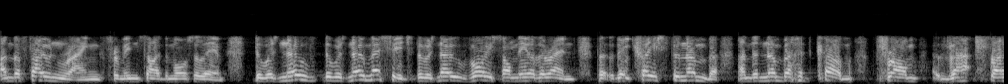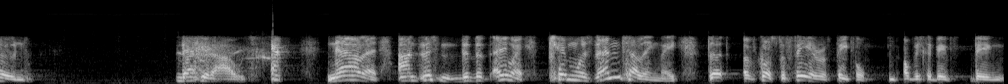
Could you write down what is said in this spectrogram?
and the phone rang from inside the mausoleum. There was no there was no message. There was no voice on the other end, but they traced the number, and the number had come from that phone. Now, Get out. now then, and listen. The, the, anyway, Tim was then telling me that, of course, the fear of people obviously be, being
